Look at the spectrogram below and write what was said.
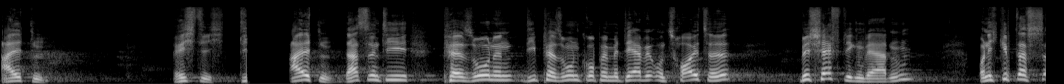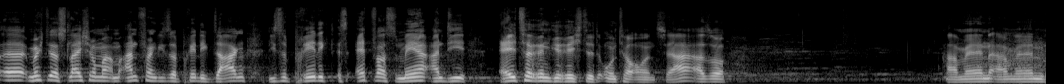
Alten. Richtig, die Alten. Das sind die Personen, die Personengruppe, mit der wir uns heute beschäftigen werden. Und ich das, äh, möchte das gleich schon mal am Anfang dieser Predigt sagen. Diese Predigt ist etwas mehr an die Älteren gerichtet unter uns. Ja, also Amen, Amen.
